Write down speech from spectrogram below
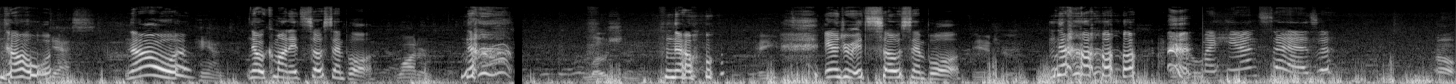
No. Yes. No. Hand. No, come on. It's so simple. Water. No. Lotion. No. Paint. Andrew, it's so simple. Andrew. No. my hand says. Oh,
